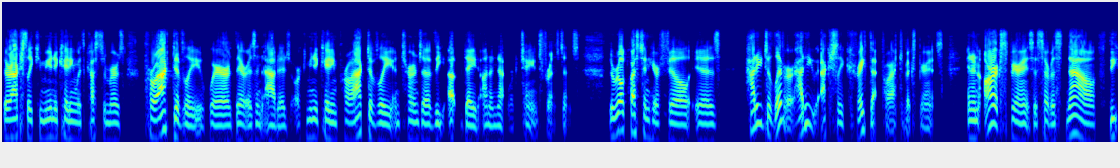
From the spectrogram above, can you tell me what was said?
They're actually communicating with customers proactively where there is an outage or communicating proactively in terms of the update on a network change, for instance. The real question here, Phil, is how do you deliver? How do you actually create that proactive experience? And in our experience at ServiceNow, the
